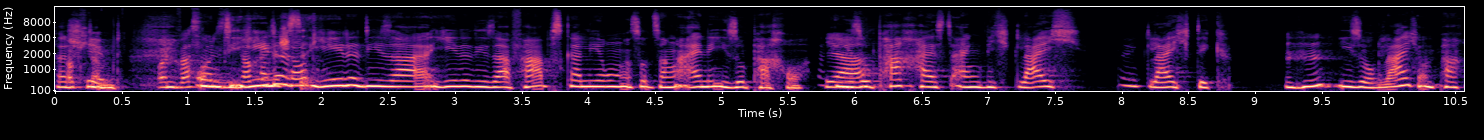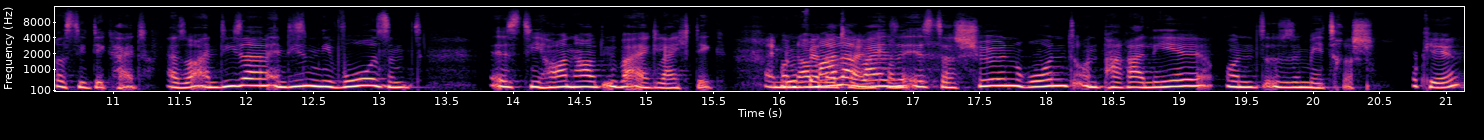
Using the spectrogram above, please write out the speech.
das okay. stimmt. Und was haben Sie noch jedes, jede dieser jede dieser Farbskalierungen ist sozusagen eine Isopacho. Ja. Isopach heißt eigentlich gleich gleich dick. Mhm. Iso gleich und Pach ist die Dickheit. Also an dieser in diesem Niveau sind ist die Hornhaut überall gleich dick. Ein und normalerweise ist das schön rund und parallel und symmetrisch. Okay.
